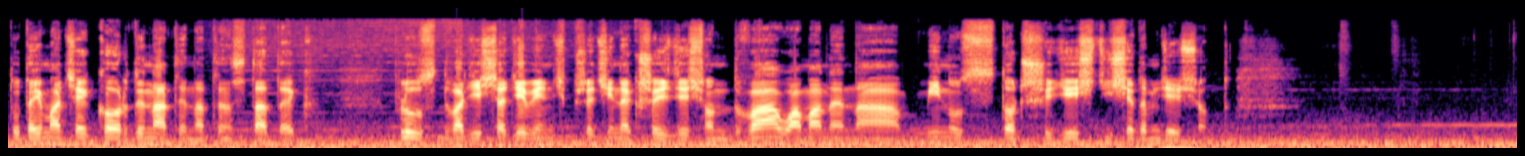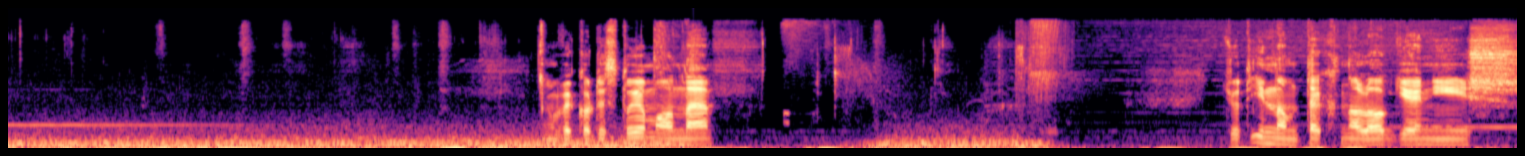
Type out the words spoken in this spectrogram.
Tutaj macie koordynaty na ten statek. Plus 29,62 łamane na minus 130,70. Wykorzystują one ciut inną technologię niż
